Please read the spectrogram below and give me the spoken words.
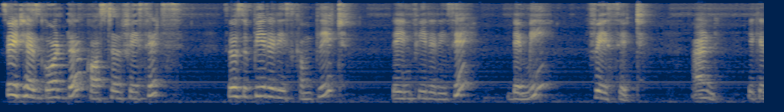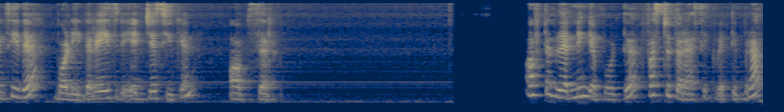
So it has got the costal facets. So superior is complete, the inferior is a demi facet and you can see the body, the raised edges you can observe. After learning about the first thoracic vertebra,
